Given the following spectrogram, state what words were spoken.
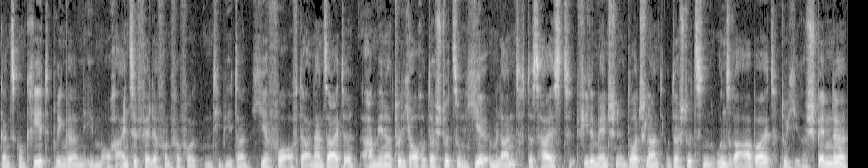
ganz konkret bringen wir dann eben auch Einzelfälle von verfolgten Tibetern hier vor. Auf der anderen Seite haben wir natürlich auch Unterstützung hier im Land. Das heißt, viele Menschen in Deutschland unterstützen unsere Arbeit durch ihre Spende,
